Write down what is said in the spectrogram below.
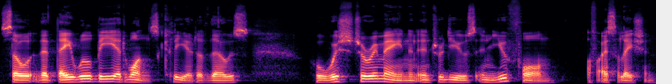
so that they will be at once cleared of those who wish to remain and introduce a new form of isolation.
